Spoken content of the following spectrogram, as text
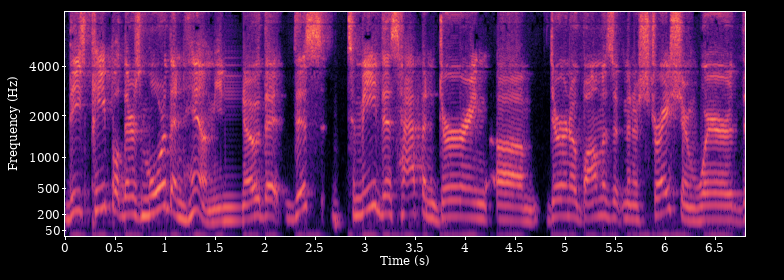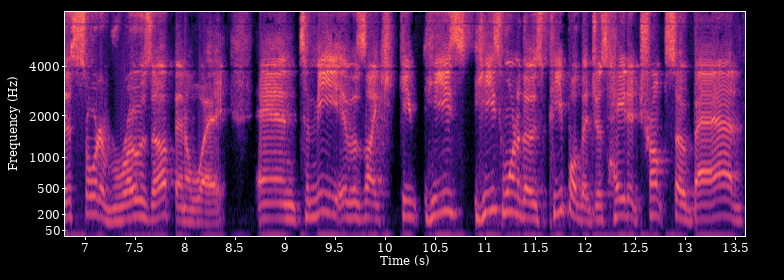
these people there's more than him you know that this to me this happened during um, during obama's administration where this sort of rose up in a way and to me it was like he he's he's one of those people that just hated trump so bad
